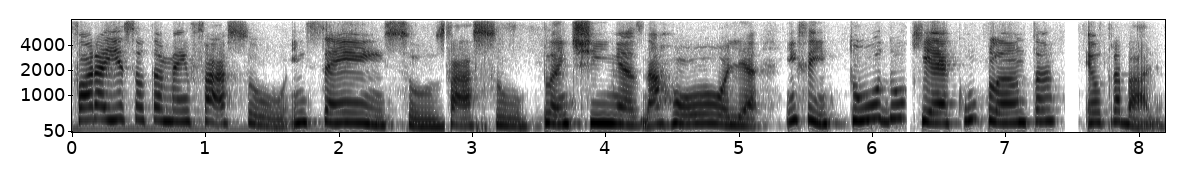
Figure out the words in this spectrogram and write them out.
Fora isso, eu também faço incensos, faço plantinhas na rolha, enfim, tudo que é com planta eu trabalho.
